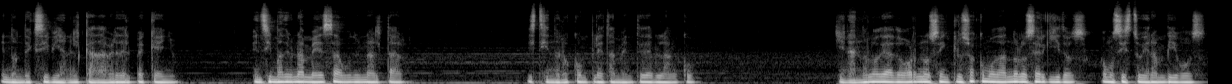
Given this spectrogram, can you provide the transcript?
en donde exhibían el cadáver del pequeño encima de una mesa o de un altar, vistiéndolo completamente de blanco llenándolo de adornos e incluso acomodándolos erguidos como si estuvieran vivos,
